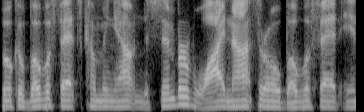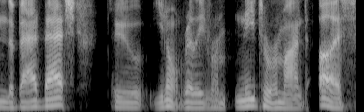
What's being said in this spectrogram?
Book of Boba Fett's coming out in December. Why not throw Boba Fett in the Bad Batch? To you don't really need to remind us,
